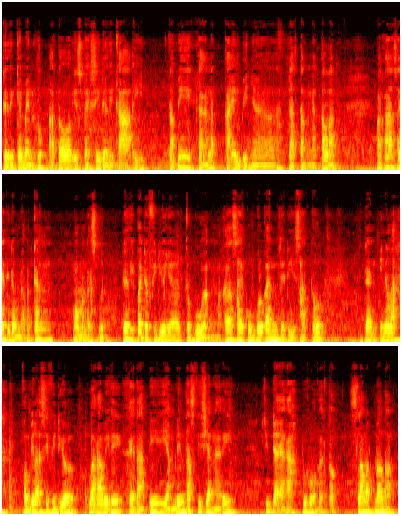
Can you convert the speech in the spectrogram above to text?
dari Kemenhub atau inspeksi dari KAI tapi karena KLB nya datangnya telat maka saya tidak mendapatkan momen tersebut. Daripada videonya kebuang maka saya kumpulkan jadi satu. Dan inilah kompilasi video warawiri kereta api yang melintas di siang hari di daerah Purwokerto. Selamat menonton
